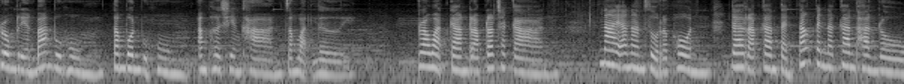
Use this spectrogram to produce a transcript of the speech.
โรงเรียนบ้านบุหุมตำบลบุหุมอำเภอเชียงคาน จังหวัดเลย ประวัติการรับราชการ นายอนันต์สุรพล ได้รับการแต่งตั้งเป็นนักการพานโรง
